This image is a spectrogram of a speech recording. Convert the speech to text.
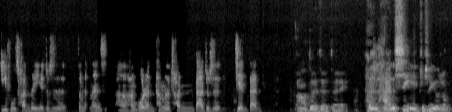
衣服穿的，也就是怎么男很韩国人他们的穿搭就是简单啊，对对对，很韩系，就是有一种，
